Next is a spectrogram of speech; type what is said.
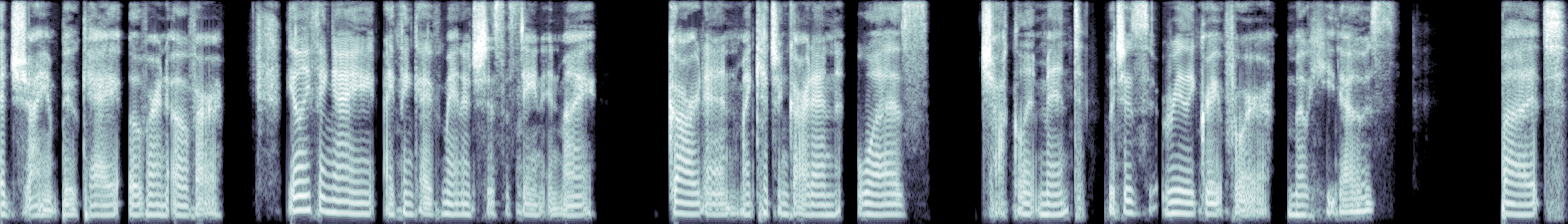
a giant bouquet over and over. The only thing I, I think I've managed to sustain in my garden, my kitchen garden, was chocolate mint, which is really great for mojitos. But,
